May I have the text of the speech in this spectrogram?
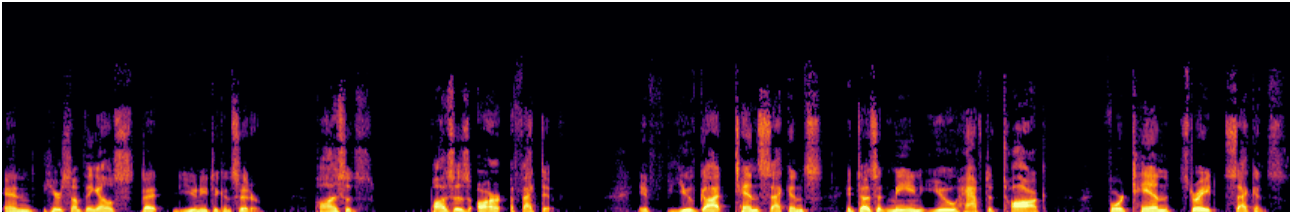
And here's something else that you need to consider pauses. Pauses are effective. If you've got 10 seconds, it doesn't mean you have to talk for 10 straight seconds.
